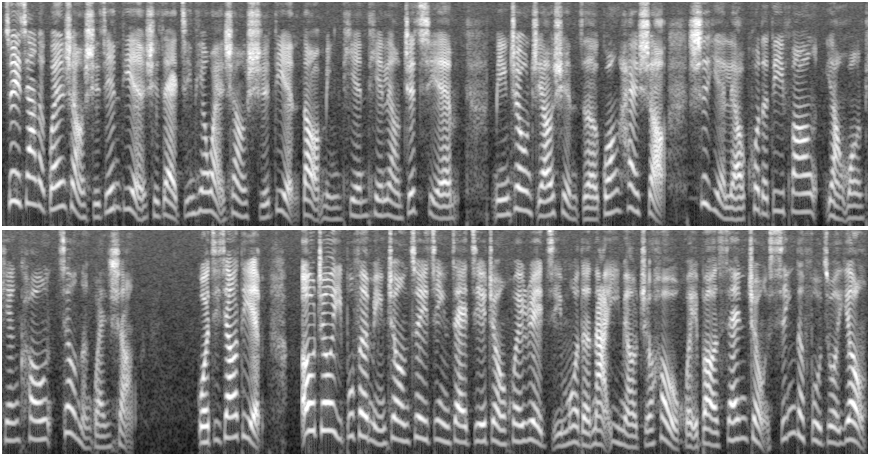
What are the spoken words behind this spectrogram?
最佳的观赏时间点是在今天晚上十点到明天天亮之前，民众只要选择光害少、视野辽阔的地方，仰望天空就能观赏。国际焦点：欧洲一部分民众最近在接种辉瑞及莫德纳疫苗之后，回报三种新的副作用。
